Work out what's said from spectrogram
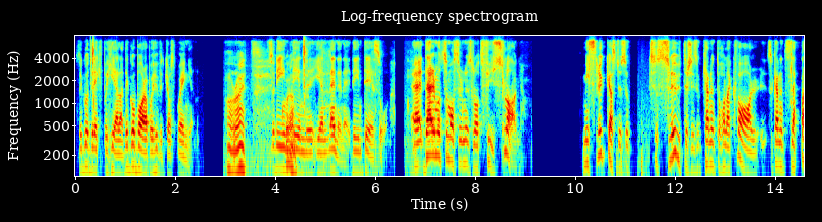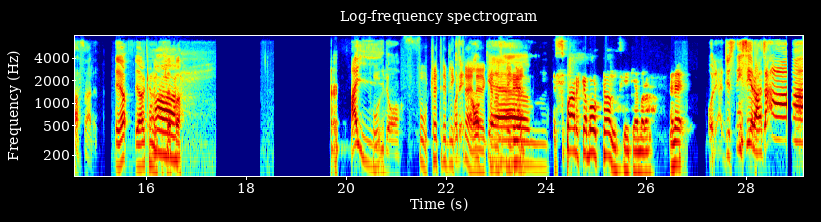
Så det går direkt på hela, det går bara på huvudkroppspoängen. Alright. Så det är inte en, en, nej nej nej, det är inte så. Eh, däremot så måste du nu slå ett fysslag. Misslyckas du så, så sluter sig, så kan du inte hålla kvar, så kan du inte släppa svärdet. Ja, jag kan inte Ah. släppa. Aj då! Fortsätter det Och, blixtra eller kan man springa? ehm, Sparka bort han, skriker jag bara. Eller, Och det, du, ni ser hur han så ah!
